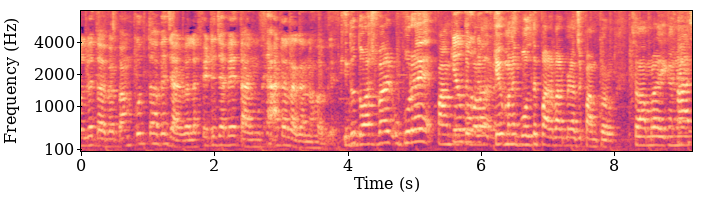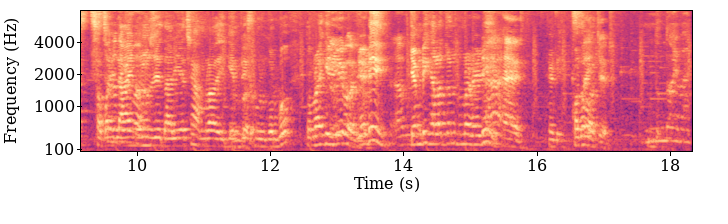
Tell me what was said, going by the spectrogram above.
বলবে তয়বার পাম্প করতে হবে যার বেলা ফেটে যাবে তার মুখে আটা লাগানো হবে। কিন্তু দশ বারের উপরে পাম্প করতে বলা কেউ মানে বলতে পারবে না যে পাম্প করো। তো আমরা এখানে সবাই লাইন অনুযায়ী দাঁড়িয়ে আছে আমরা এই গেমটি শুরু করব। তোমরা কি রেডি গেমটি খেলার জন্য তোমরা রেডি হ্যাঁ হ্যাঁ। রেডি কতবার Excited. নয় বার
